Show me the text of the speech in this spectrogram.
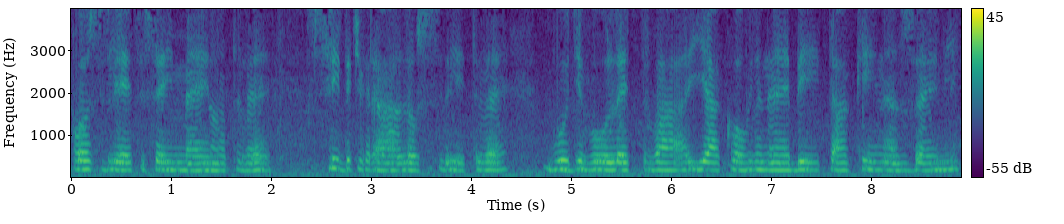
posvěť se jméno Tvé, přijď království Tvé, buď vůle Tvá, jako v nebi, tak i na zemi.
